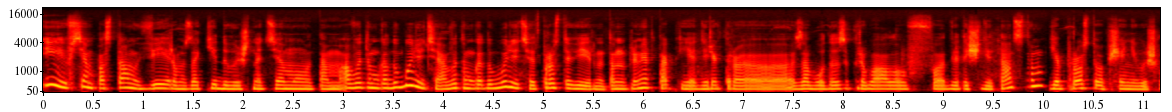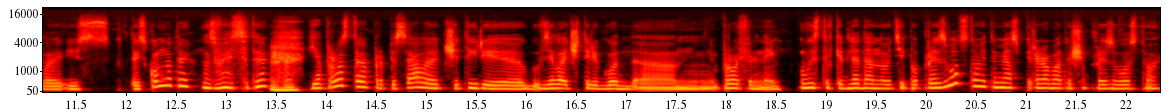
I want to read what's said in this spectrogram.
и всем постам веером закидываешь на тему там, а в этом году будете, а в этом году будете, просто веерно. Там, например, так я директора завода закрывала в 2019 Я просто вообще не вышла из, из комнаты, называется, да? Угу. Я просто прописала 4, взяла 4 года профильной выставки для данного типа производства, это мясоперерабатывающее производство,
